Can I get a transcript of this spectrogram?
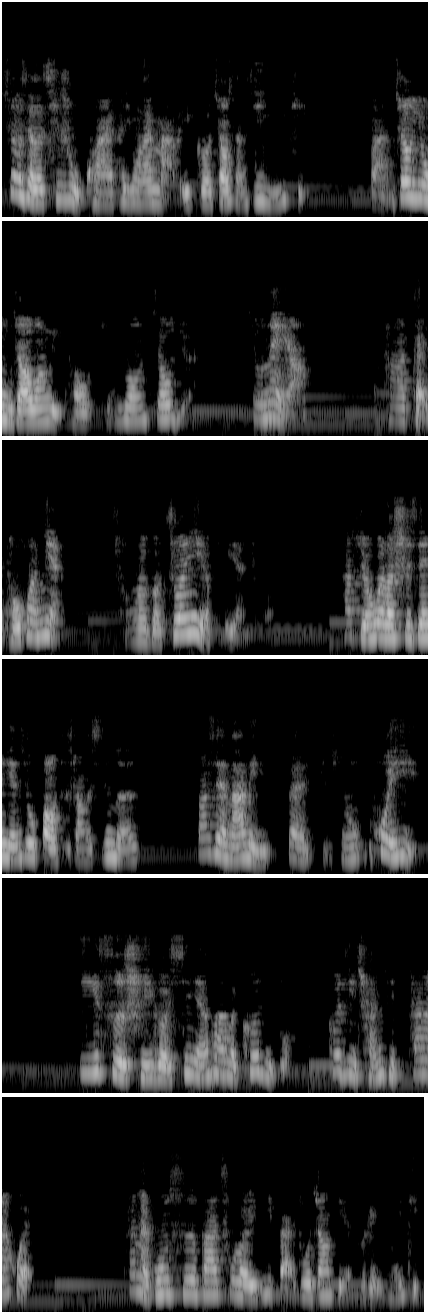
剩下的七十五块，他用来买了一个照相机遗体，反正用不着往里头填装胶卷。就那样，他改头换面，成了个专业敷衍者。他学会了事先研究报纸上的新闻。发现哪里在举行会议？第一次是一个新研发的科技作科技产品拍卖会，拍卖公司发出了一百多张帖子给媒体。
